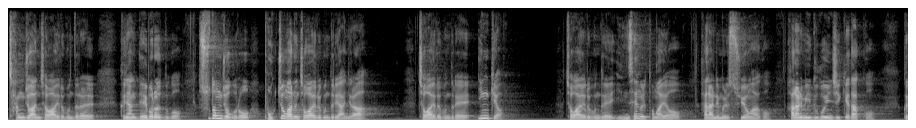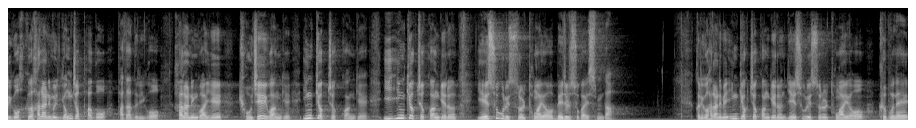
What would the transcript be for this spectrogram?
창조한 저와 여러분들을 그냥 내버려 두고 수동적으로 복종하는 저와 여러분들이 아니라 저와 여러분들의 인격, 저와 여러분들의 인생을 통하여 하나님을 수용하고 하나님이 누구인지 깨닫고 그리고 그 하나님을 영접하고 받아들이고 하나님과의 교제의 관계, 인격적 관계, 이 인격적 관계는 예수 그리스도를 통하여 맺을 수가 있습니다. 그리고 하나님의 인격적 관계는 예수 그리스도를 통하여 그분의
